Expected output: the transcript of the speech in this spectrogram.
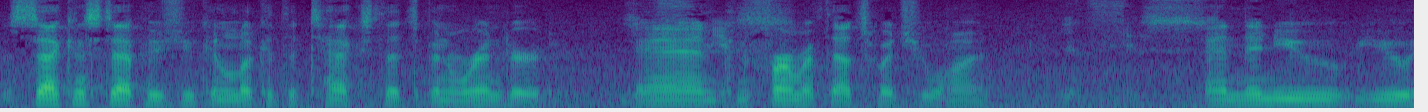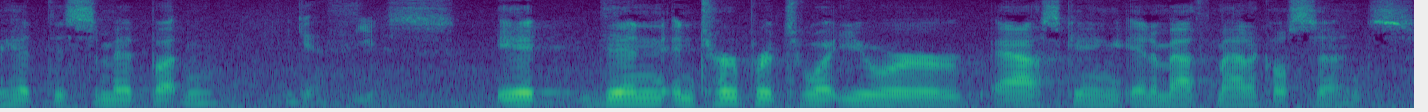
The second step is you can look at the text that's been rendered and Yes. confirm if that's what you want. yes Yes. And then you you hit the submit button. Yes Yes. It then interprets what you were asking in a mathematical sense,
